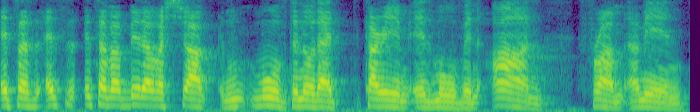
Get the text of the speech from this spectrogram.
it's a it's it's a bit of a shock move to know that Karim is moving on from. I mean,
